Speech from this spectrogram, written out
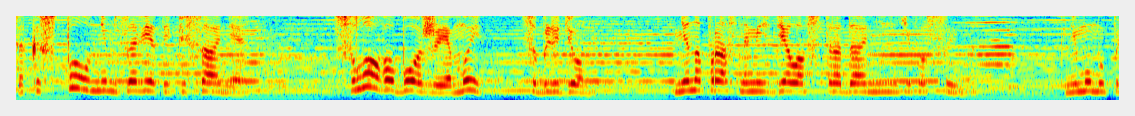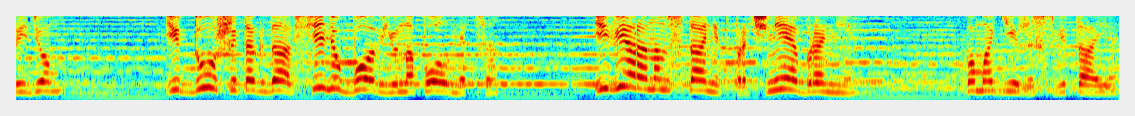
Так исполним заветы Писания. Слово Божие мы соблюдем, не напрасными сделав страдания Его Сына. К Нему мы придем, и души тогда все любовью наполнятся, и вера нам станет прочнее брони. Помоги же, святая,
